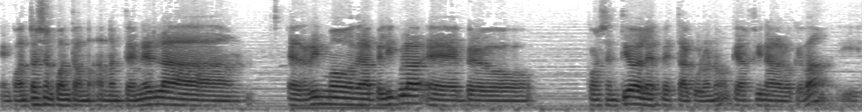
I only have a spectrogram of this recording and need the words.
En cuanto a eso, en cuanto a, mantener la, el ritmo de la película, eh, pero con sentido del espectáculo, ¿no? Que al final es lo que va y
